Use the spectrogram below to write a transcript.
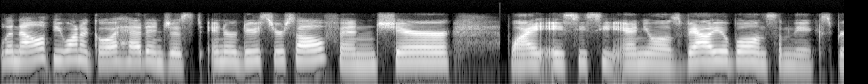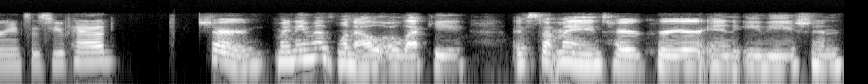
Linell, if you want to go ahead and just introduce yourself and share why ACC Annual is valuable and some of the experiences you've had. Sure. My name is Linell Olecki. I've spent my entire career in aviation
